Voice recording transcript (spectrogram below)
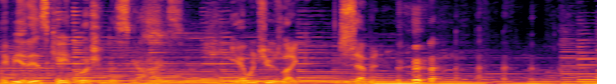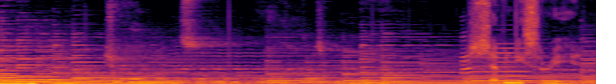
Maybe it is Kate Bush in disguise. Yeah, when she was like seven. Seventy-three.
